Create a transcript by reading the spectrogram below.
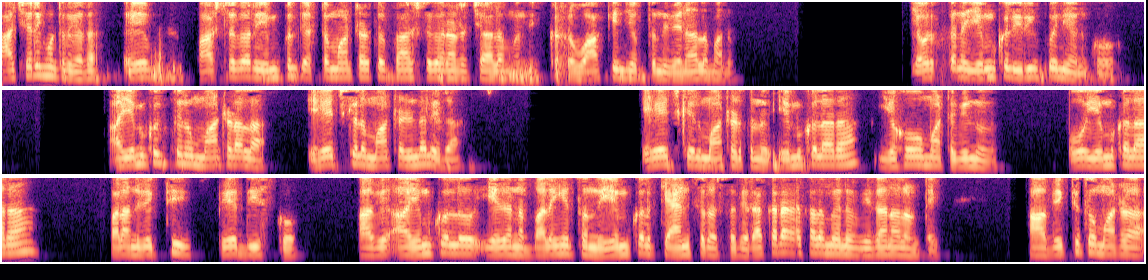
ఆశ్చర్యంగా ఉంటుంది కదా? ఏ పాస్టర్ గారు ఎముకలతో ఎట్ట మాట్లాడతారు? పాస్టర్ గారు అంటారు చాలా మంది. ఇక్కడ వాక్యం చెప్తుంది వినాల మనం? ఎవరికైనా ఎముకలు ఇరిగిపోయినాయి అనుకో ఆ ఎముకలతో నువ్వు మాట్లాడాలా? ఏహెచ్కెల్ మాట్లాడిందా లేదా? ఏహెచ్కెల్ మాట్లాడుతున్నావు ఎముకలారా? యహో మాట విను. ఓ ఎముకలారా పలాని వ్యక్తి పేరు తీసుకో. అవి ఆ ఎముకల్లో ఏదైనా బలహీనత ఉంది ఎముకలు క్యాన్సర్ వస్తుంది రకరకాలమైన విధానాలు ఉంటాయి. ఆ వ్యక్తితో మాట్లాడ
